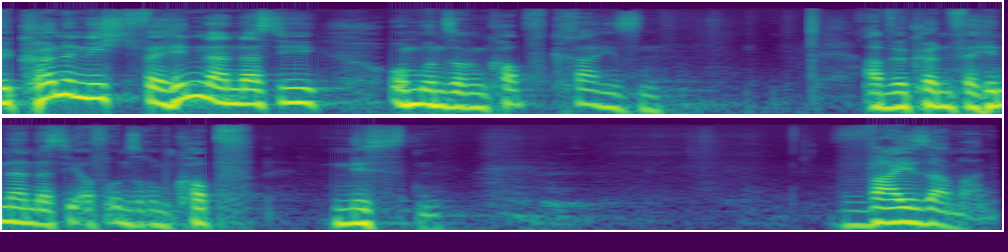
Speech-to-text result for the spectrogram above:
wir können nicht verhindern, dass sie um unseren Kopf kreisen. Aber wir können verhindern, dass sie auf unserem Kopf nisten. Weiser Mann.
